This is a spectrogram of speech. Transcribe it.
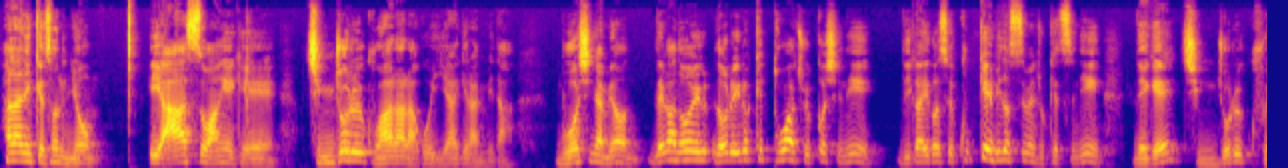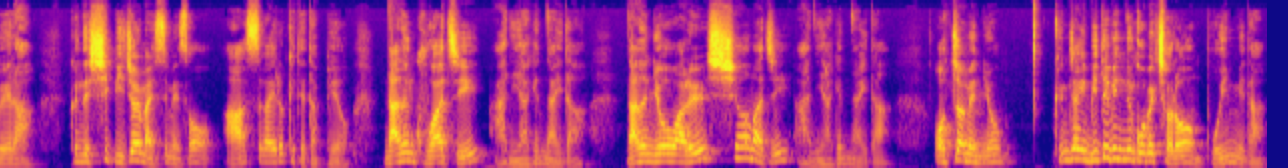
하나님께서는요, 이 아하스 왕에게 징조를 구하라라고 이야기를 합니다. 무엇이냐면 내가 너, 너를 이렇게 도와줄 것이니 네가 이것을 굳게 믿었으면 좋겠으니 내게 징조를 구해라. 근데 12절 말씀에서 아하스가 이렇게 대답해요. 나는 구하지 아니하겠나이다. 나는 여호와를 시험하지 아니하겠나이다. 어쩌면요. 굉장히 믿음 있는 고백처럼 보입니다.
